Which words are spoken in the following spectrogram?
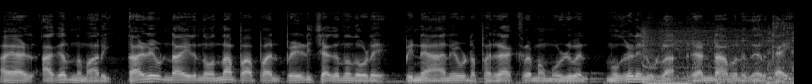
അയാൾ അകന്നു മാറി. താഴെ ഉണ്ടായിരുന്ന ഒന്നാം പാപ്പാൻ പേടിച്ചകന്നതോടെ പിന്നെ ആനയുടെ പരാക്രമം മുഴുവൻ മുകളിലുള്ള രണ്ടാമന് നേർക്കായി.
